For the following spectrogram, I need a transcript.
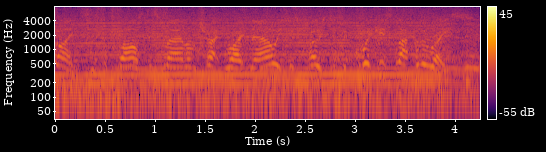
Sainz is the fastest man on track right now. He's just posted the quickest lap of the race.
